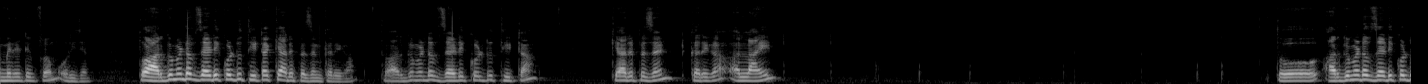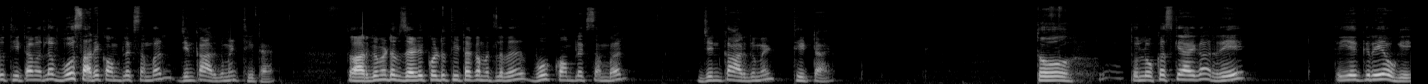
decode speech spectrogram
इमिनेटिंग फ्रॉम ओरिजन तो argument of z equal to theta क्या रिप्रेजेंट करेगा तो argument of z equal to theta क्या रिप्रेजेंट करेगा अ लाइन तो argument of z equal to theta मतलब वो सारे कॉम्प्लेक्स नंबर जिनका आर्ग्यूमेंट थीटा है तो argument of z equal to theta का मतलब है वो कॉम्प्लेक्स नंबर जिनका आर्ग्यूमेंट थीटा है तो तो लोकस क्या आएगा रे तो ये एक रे होगी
